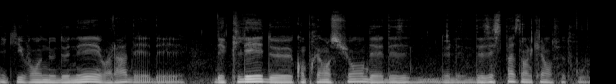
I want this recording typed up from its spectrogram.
et qui vont nous donner voilà, des, clés de compréhension des, espaces dans lesquels on se trouve.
